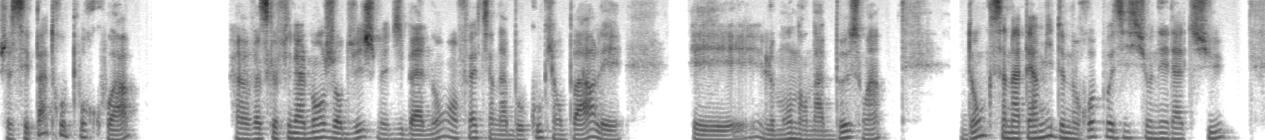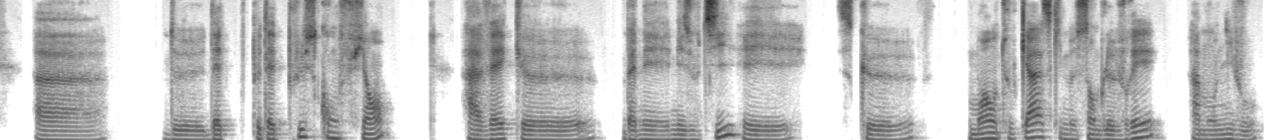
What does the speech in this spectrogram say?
Je ne sais pas trop pourquoi. parce que finalement, aujourd'hui, je me dis, bah non, en fait, il y en a beaucoup qui en parlent et, et le monde en a besoin. Donc, ça m'a permis de me repositionner là-dessus, euh, d'être peut-être plus confiant avec euh, bah, mes, outils et ce que, moi en tout cas, ce qui me semble vrai à mon niveau.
